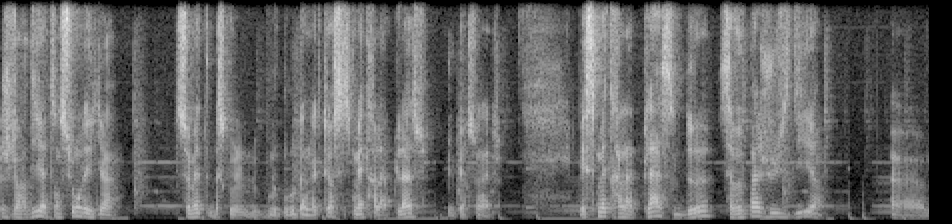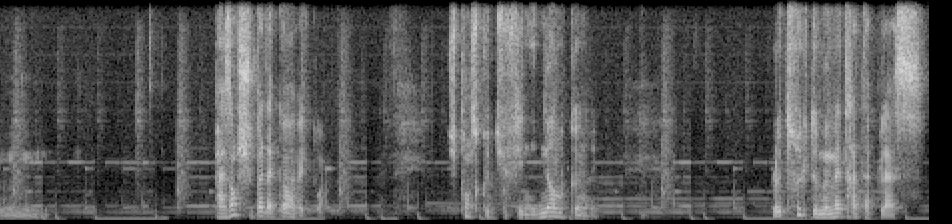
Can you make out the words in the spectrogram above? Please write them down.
je leur dis attention les gars, se mettre, parce que le, boulot d'un acteur, c'est se mettre à la place du personnage. Mais se mettre à la place de, ça veut pas juste dire, euh, par exemple, je suis pas d'accord avec toi. Je pense que tu fais une énorme connerie. Le truc de me mettre à ta place,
